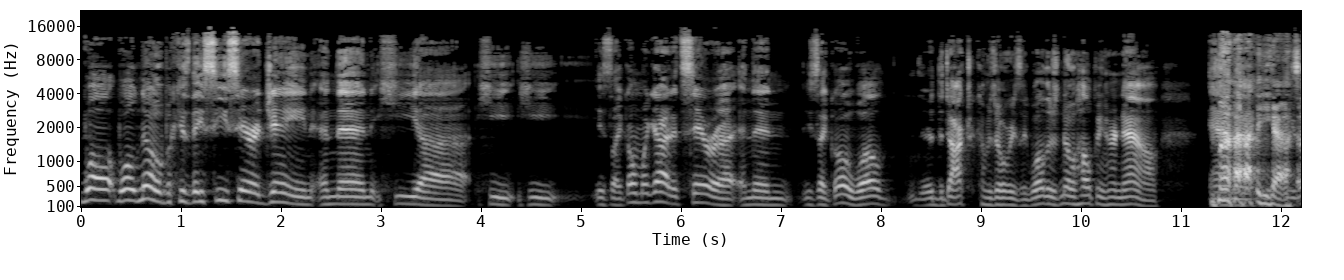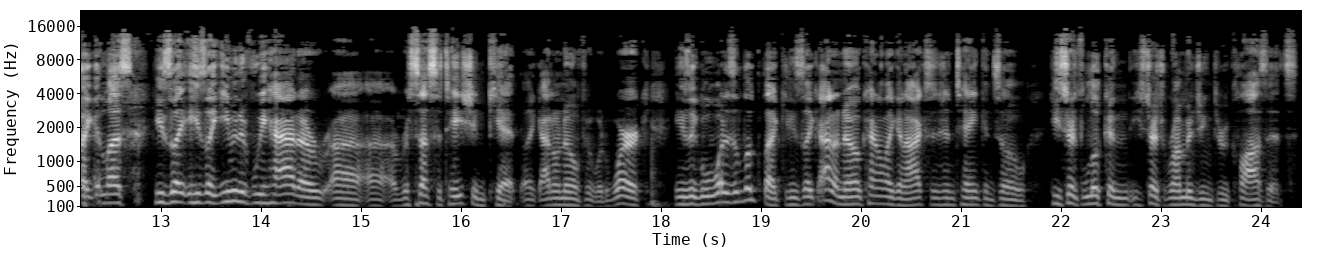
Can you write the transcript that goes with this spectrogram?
Well, well, no, because they see Sarah Jane, and then he, uh, he, he is like, "Oh my God, it's Sarah!" And then he's like, "Oh well." The doctor comes over. He's like, "Well, there's no helping her now." And, uh, yeah. He's like, unless he's like, he's like, even if we had a, a a resuscitation kit, like I don't know if it would work. He's like, well, what does it look like? And he's like, I don't know, kind of like an oxygen tank. And so he starts looking, he starts rummaging through closets,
